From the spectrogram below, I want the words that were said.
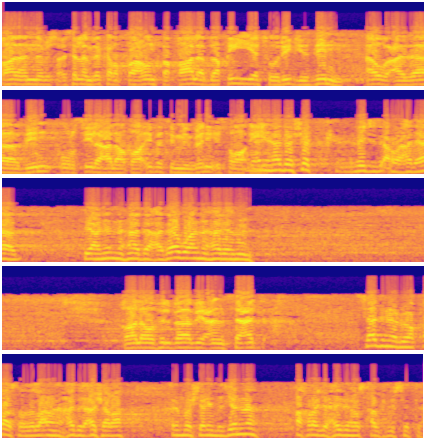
قال النبي صلى الله عليه وسلم ذكر الطاعون فقال بقية رجز أو عذاب أرسل على طائفة من بني إسرائيل يعني هذا شك رجز أو عذاب يعني أن هذا عذاب وأن هذا منه قال وفي الباب عن سعد سعد بن أبي وقاص رضي الله عنه أحد العشرة المبشرين بالجنة أخرج حديثه أصحاب في الستة.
